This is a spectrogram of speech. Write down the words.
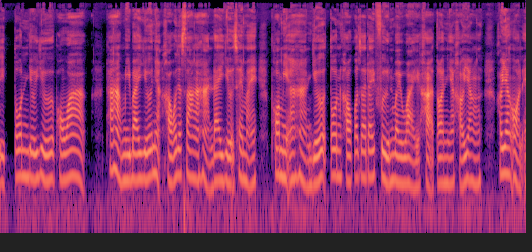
ติดต้นเยอะๆ เพราะว่า ถ้าหากมีใบเยอะเนี่ยเขาก็จะสร้างอาหารได้เยอะใช่ไหม พอมีอาหารเยอะต้นเขาก็จะได้ฟื้นไวๆค่ะ ตอนนี้เขายังเขายังอ่อนแอ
